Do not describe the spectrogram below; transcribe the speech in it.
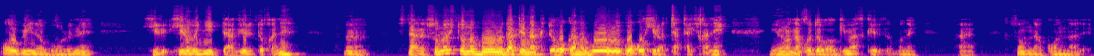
OB のボールね。拾いに行ってあげるとかね。うん。したら、その人のボールだけなくて他のボール5個拾っちゃったりとかね。いろんなことが起きますけれどもね。はい。そんなこんなで。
